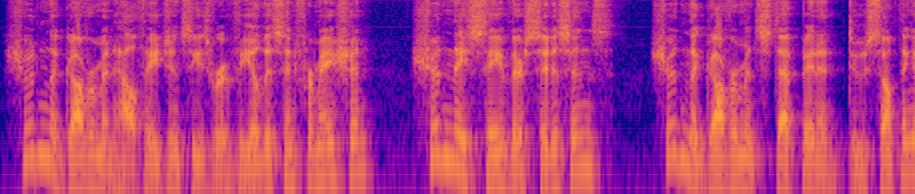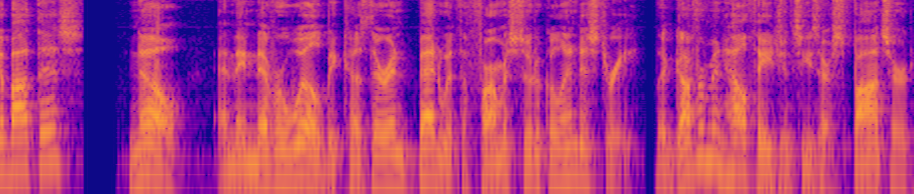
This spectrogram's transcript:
shouldn't the government health agencies reveal this information? Shouldn't they save their citizens? Shouldn't the government step in and do something about this? No, and they never will because they're in bed with the pharmaceutical industry. The government health agencies are sponsored,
